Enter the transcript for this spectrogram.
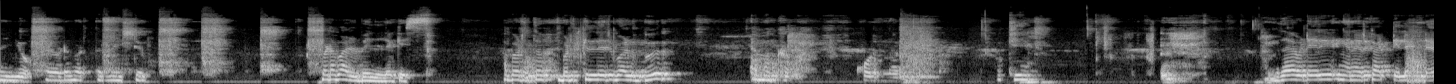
അയ്യോ എവിടെ ഇവിടുത്തെ ലൈറ്റ് ഇവിടെ ബൾബില്ല കേസ് അപ്പോൾ ഇവിടുത്തെ ഒരു ബൾബ് നമുക്ക് കൊടുക്കുന്നത് ഓക്കെ ഇത് അവിടെ ഒരു ഇങ്ങനെ ഒരു കട്ടിലുണ്ട്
